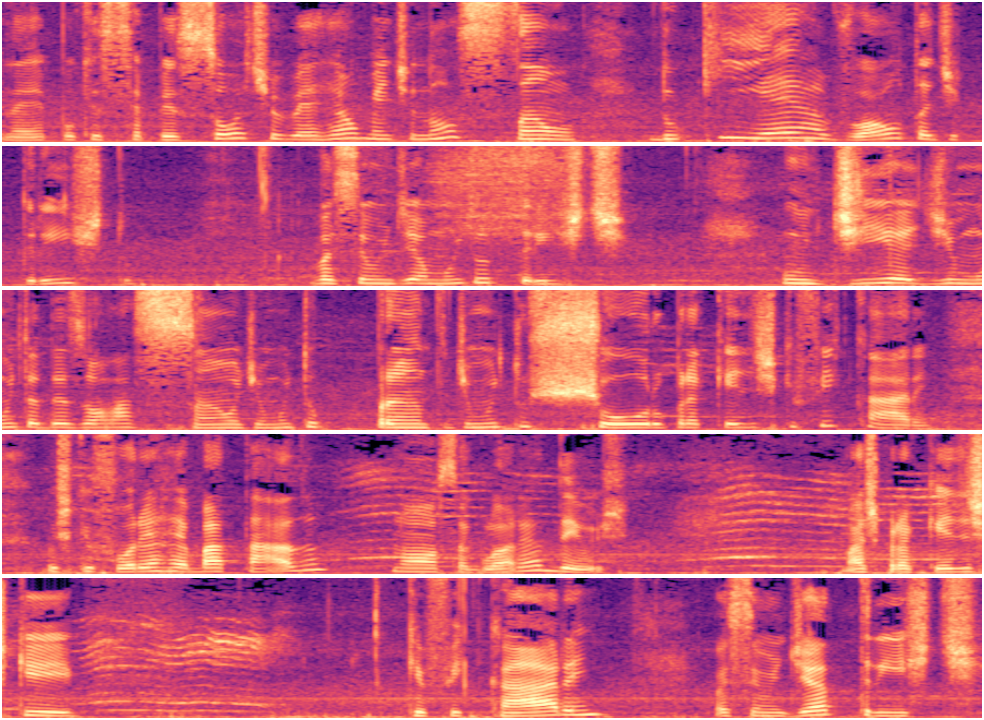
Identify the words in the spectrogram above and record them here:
né? Porque se a pessoa tiver realmente noção do que é a volta de Cristo, vai ser um dia muito triste. Um dia de muita desolação, de muito pranto, de muito choro para aqueles que ficarem. Os que forem arrebatados, nossa, glória a Deus. Mas para aqueles que que ficarem, vai ser um dia triste,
